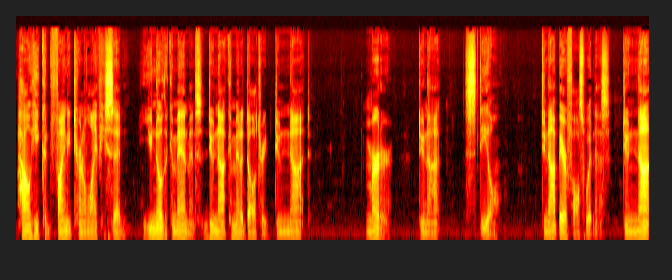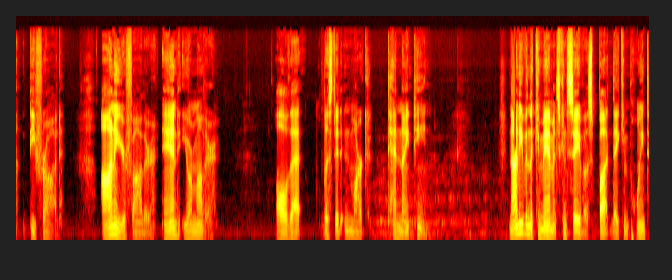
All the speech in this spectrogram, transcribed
how he could find eternal life, he said, You know the commandments do not commit adultery, do not murder, do not steal, do not bear false witness, do not defraud, honor your father and your mother. All of that listed in Mark 10:19. Not even the commandments can save us, but they can point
